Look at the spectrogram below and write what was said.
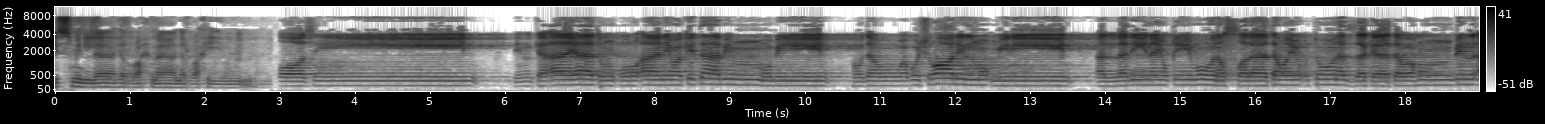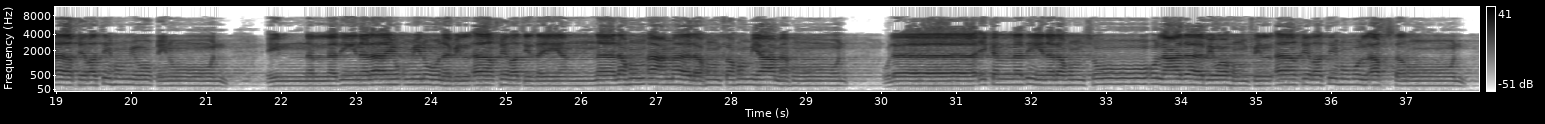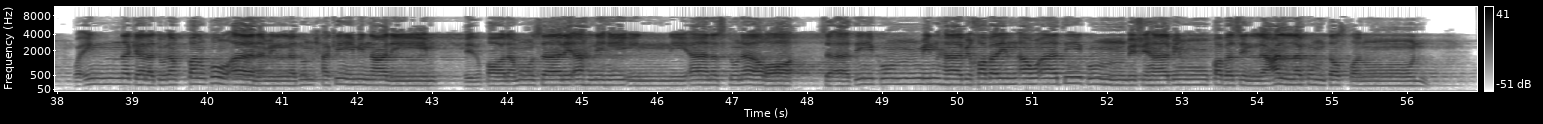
بسم الله الرحمن الرحيم. طاسين. تلك آيات القرآن وكتاب مبين. هدى وبشرى للمؤمنين. الذين يقيمون الصلاة ويؤتون الزكاة وهم بالآخرة هم يوقنون. إن الذين لا يؤمنون بالآخرة زينا لهم أعمالهم فهم يعمهون. أولئك الذين لهم سوء العذاب وهم في الآخرة هم الأخسرون. وإنك لتلقى القرآن من لدن حكيم عليم. إذ قال موسى لأهله إني آنست نارا سآتيكم منها بخبر أو آتيكم بشهاب قبس لعلكم تصطلون.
